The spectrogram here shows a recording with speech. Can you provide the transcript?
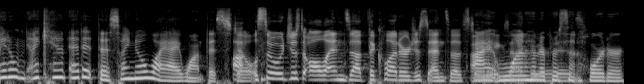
I don't, I can't edit this. I know why I want this still. so it just all ends up, the clutter just ends up staying. I exactly 100% hoarder.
